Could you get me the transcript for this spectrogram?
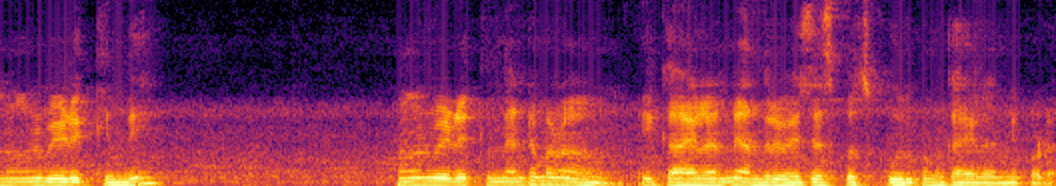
నూనె వేడెక్కింది. నూనె వేడెక్కిందంటే మనం ఈ కాయలన్నీ అందరూ వేసేసుకోవచ్చు కూరుకున్న కాయలన్నీ కూడా.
